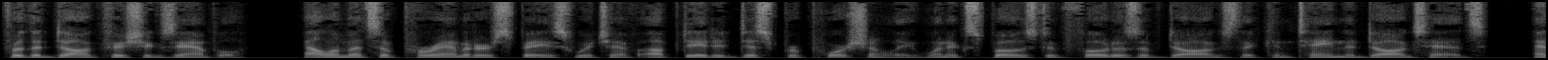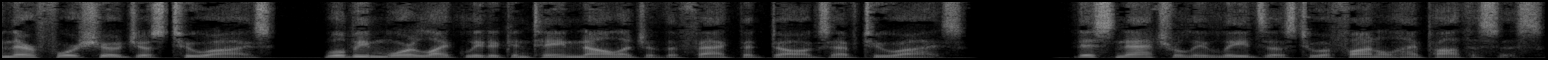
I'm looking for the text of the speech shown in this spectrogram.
For the dogfish example, Elements of parameter space which have updated disproportionately when exposed to photos of dogs that contain the dog's heads, and therefore show just two eyes, will be more likely to contain knowledge of the fact that dogs have two eyes. This naturally leads us to a final hypothesis.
